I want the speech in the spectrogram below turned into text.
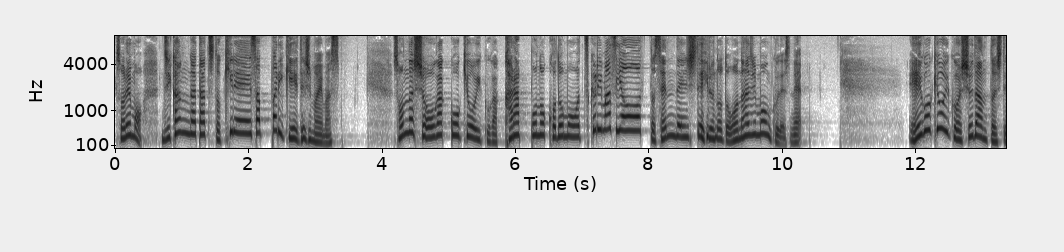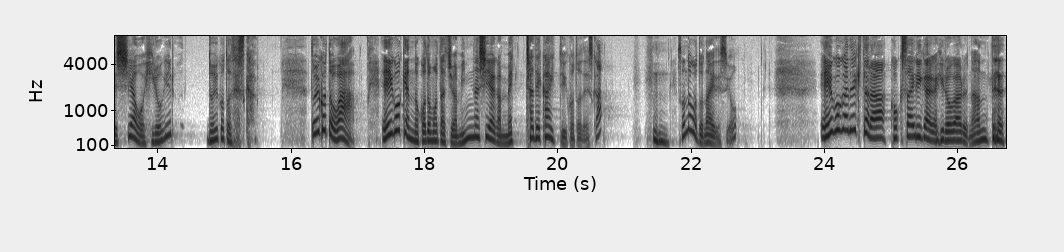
それも時間が経つときれいさっぱり消えてしまいます。そんな小学校教育が空っぽの子供を作りますよと宣伝しているのと同じ文句ですね。英語教育を手段として視野を広げる？どういうことですか？ということは、英語圏の子供たちはみんな視野がめっちゃでかいっていうことですか？そんなことないですよ。英語ができたら国際理解が広がるなんて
